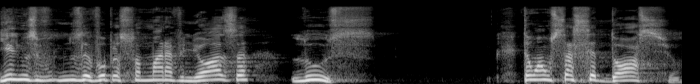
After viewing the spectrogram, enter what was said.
E Ele nos, nos levou para a Sua maravilhosa luz. Então há um sacerdócio,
